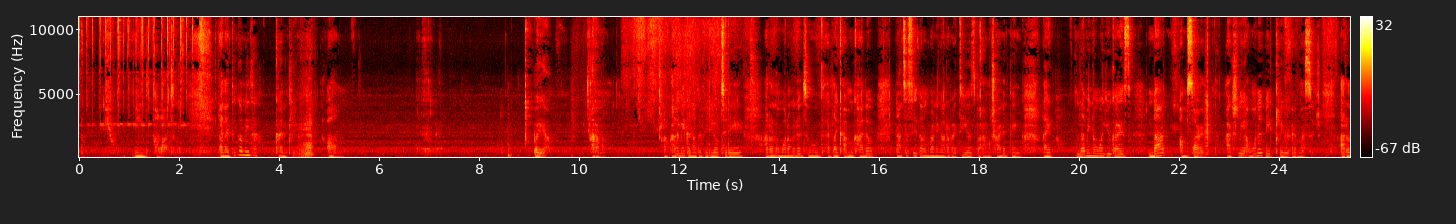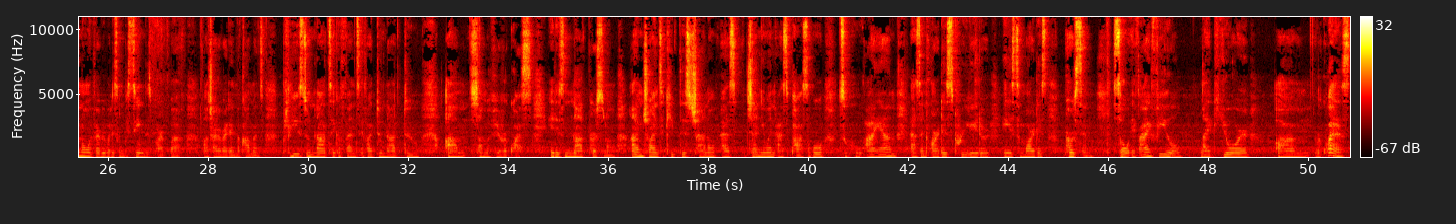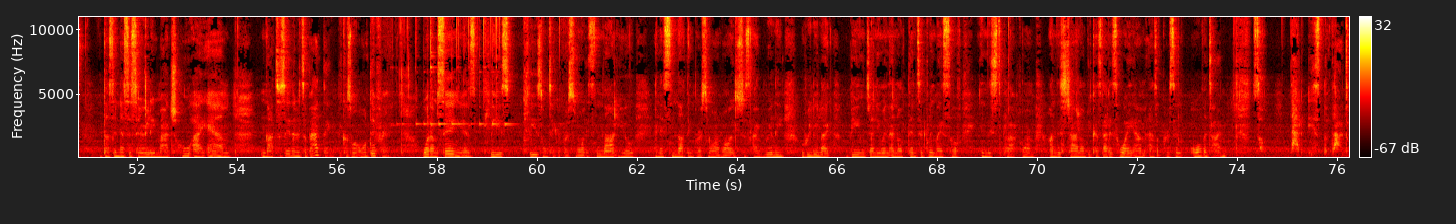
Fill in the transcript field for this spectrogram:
you mean a lot to me. And i think i made that kind of clear. Um but yeah i don't know. I'll probably make another video today. I don't know what i'm gonna do. Like i'm kind of not to say that i'm running out of ideas but i'm trying to think. Like let me know what you guys not i'm sorry. Actually i want to make clear a message. I don't know if everybody's gonna be seeing this part but i'll try to write it in the comments. Please do not take offense if i do not do um, some of your requests. It is not personal. I'm trying to keep this channel as genuine as possible to who i am as an artist creator ASMR artist person. So if i feel like your um, request doesn't necessarily match who I am. Not to say that it's a bad thing because we're all different. What I'm saying is, please, please don't take it personal. It's not you and it's nothing personal at all. It's just I really, really like being genuine and authentically myself in this platform on this channel because that is who I am as a person all the time. So that is the, that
